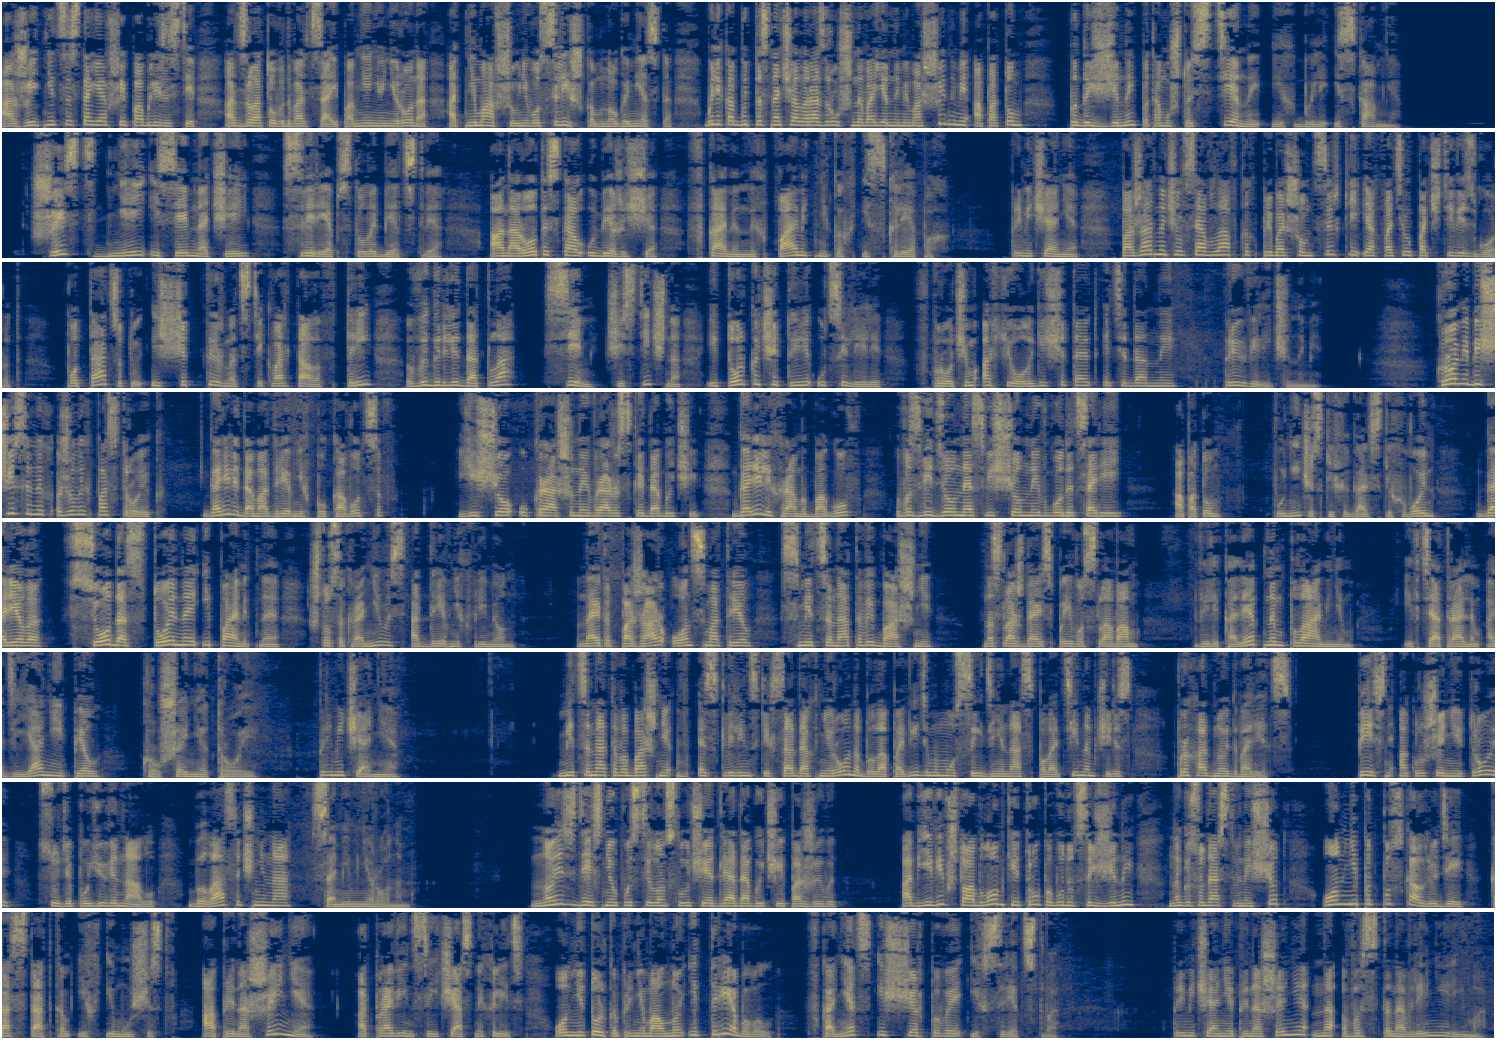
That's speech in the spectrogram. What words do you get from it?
а житницы, стоявшие поблизости от Золотого дворца и, по мнению Нерона, отнимавшие у него слишком много места, были как будто сначала разрушены военными машинами, а потом подожжены, потому что стены их были из камня. Шесть дней и семь ночей свирепствовало бедствие, а народ искал убежище в каменных памятниках и склепах. Примечание — Пожар начался в лавках при Большом цирке и охватил почти весь город. По Тациту из 14 кварталов три выгорели дотла, семь частично, и только четыре уцелели. Впрочем, археологи считают эти данные преувеличенными. Кроме бесчисленных жилых построек, горели дома древних полководцев, еще украшенные вражеской добычей, горели храмы богов, возведенные, освященные в годы царей, а потом пунических и гальских войн, горело все достойное и памятное, что сохранилось от древних времен. На этот пожар он смотрел с меценатовой башни, наслаждаясь, по его словам, великолепным пламенем и в театральном одеянии пел «Крушение Трои». Примечание. Меценатова башня в Эсквилинских садах Нерона была, по-видимому, соединена с Палатином через проходной дворец. Песня о крушении Трои, судя по Ювеналу, была сочинена самим Нероном. Но и здесь не упустил он случая для добычи и поживы. Объявив, что обломки и трупы будут сожжены на государственный счет, он не подпускал людей к остаткам их имуществ, а приношения — от провинции частных лиц он не только принимал, но и требовал, в конец исчерпывая их средства. Примечание приношения на восстановление Рима.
